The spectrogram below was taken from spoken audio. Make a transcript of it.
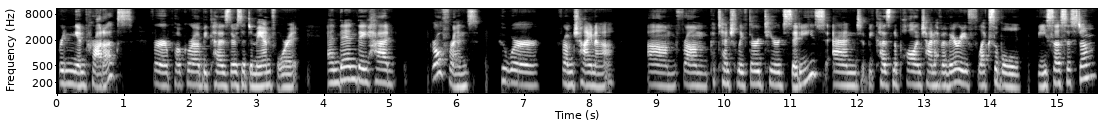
bringing in products for Pokhara because there's a demand for it. And then they had girlfriends who were from China, um, from potentially third tiered cities. And because Nepal and China have a very flexible visa system,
